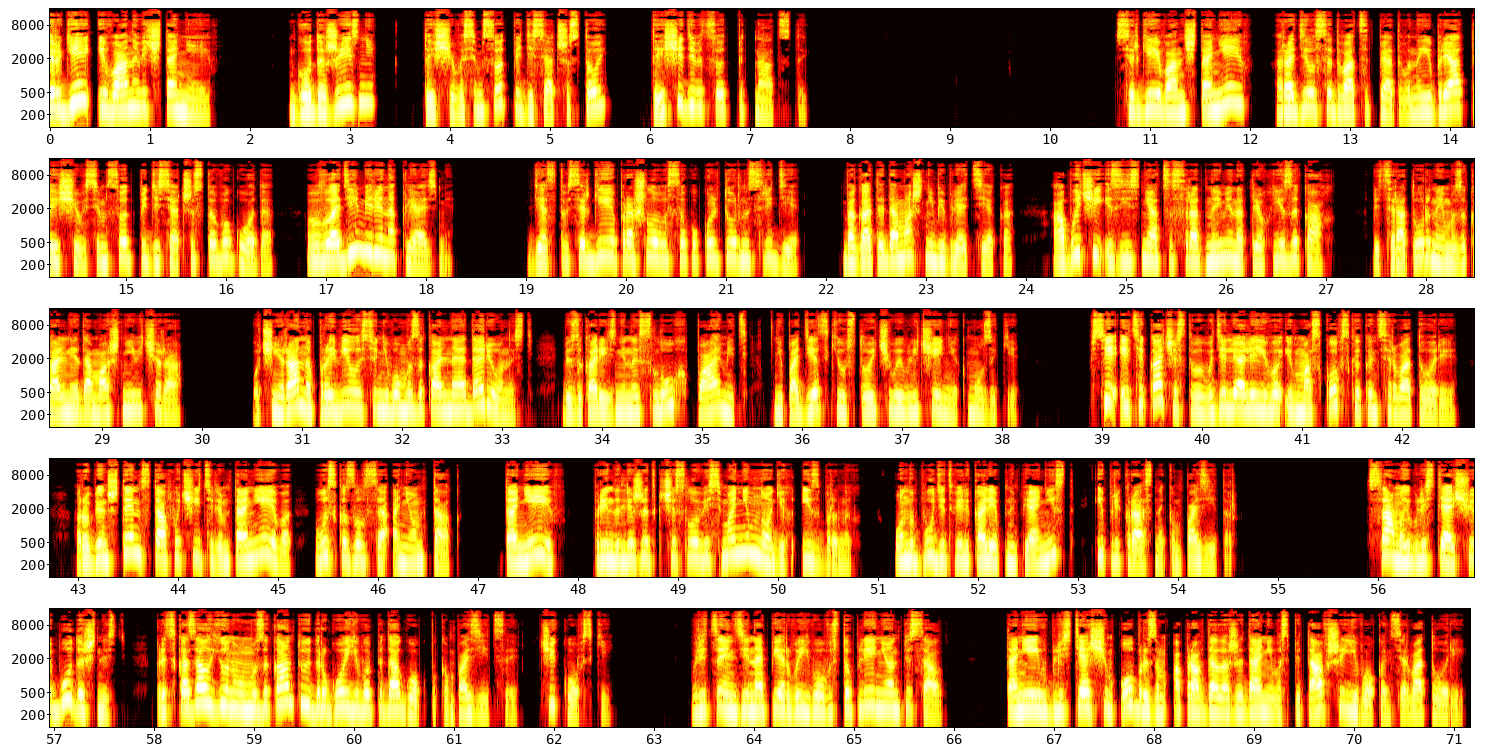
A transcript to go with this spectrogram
Сергей Иванович Танеев. Годы жизни 1856-1915. Сергей Иванович Танеев родился 25 ноября 1856 года во Владимире на Клязьме. Детство Сергея прошло в высококультурной среде, богатая домашняя библиотека, обычай изъясняться с родными на трех языках, литературные и музыкальные домашние вечера. Очень рано проявилась у него музыкальная одаренность, безукоризненный слух, память, не по-детски устойчивое влечение к музыке. Все эти качества выделяли его и в Московской консерватории. Рубинштейн, став учителем Танеева, высказался о нем так. «Танеев принадлежит к числу весьма немногих избранных. Он будет великолепный пианист и прекрасный композитор». Самую блестящую будущность предсказал юному музыканту и другой его педагог по композиции – Чайковский. В рецензии на первое его выступление он писал «Танеев блестящим образом оправдал ожидания воспитавшей его консерватории».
